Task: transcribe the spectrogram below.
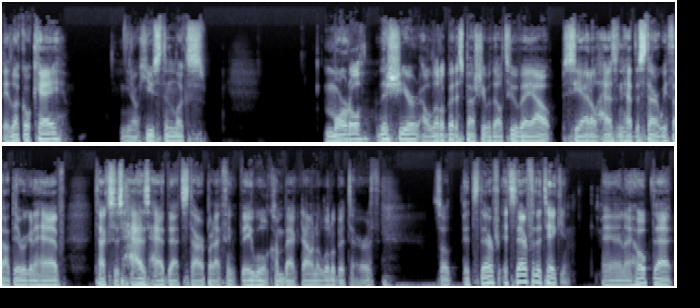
they look okay. You know, Houston looks mortal this year a little bit, especially with Altuve out. Seattle hasn't had the start we thought they were going to have. Texas has had that start, but I think they will come back down a little bit to earth. So it's there. It's there for the taking, and I hope that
